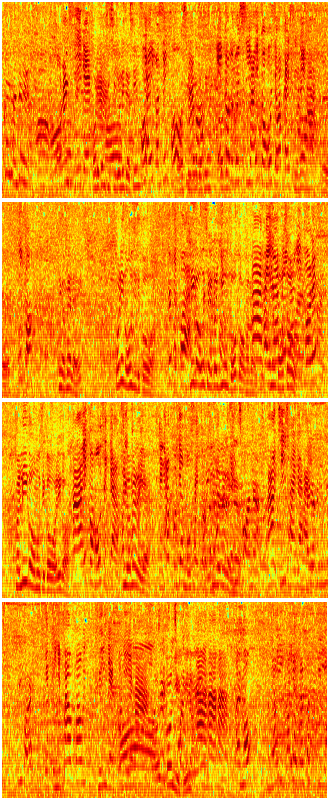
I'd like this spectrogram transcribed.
雞蛋即係啊，荷蘭士嘅。我哋今次試咗呢只先。試下呢個先，好我試呢個先呢個你去試下，呢個好食，我介紹你嚇。咩嘢？呢個呢個咩嚟？我呢個好似食過喎。一隻個啊。呢個好似係個腰果角係咪腰果酥。呢個咧，喂，呢個我冇食過喎，呢個。啊，呢個好食㗎。呢個咩嚟嘅淨一個啫，冇細咗。呢個咩嚟嘅紫菜咩啊？啊，紫菜嘅係入，邊呢個咧？入邊要包包卷嘅嗰啲嚇。哦即係乾魚卷啊啊啊啊，誒冇，仲有呢個，呢個得得試啊，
